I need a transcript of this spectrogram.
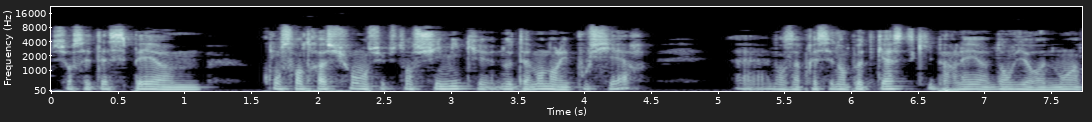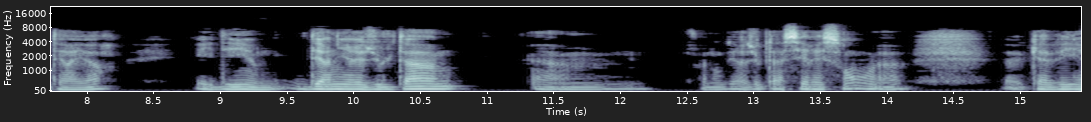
sur cet aspect euh, concentration en substances chimiques, notamment dans les poussières, euh, dans un précédent podcast qui parlait d'environnement intérieur et des euh, derniers résultats, enfin donc des résultats assez récents qu'avait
